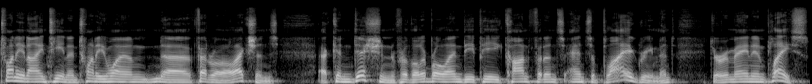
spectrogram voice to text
2019 and 21 uh, federal elections a condition for the Liberal NDP confidence and supply agreement to remain in place.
